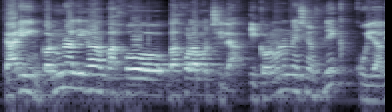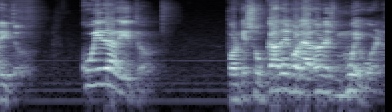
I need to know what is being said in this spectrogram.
Karim, con una liga bajo, bajo la mochila y con una Nations League, cuidadito. Cuidadito. Porque su K de goleador es muy bueno.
